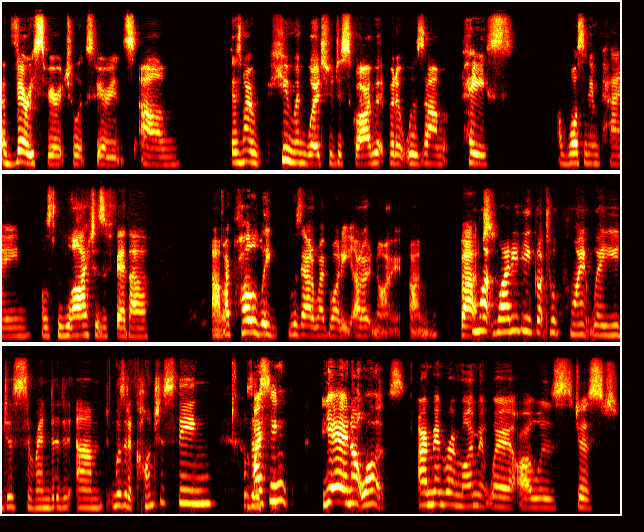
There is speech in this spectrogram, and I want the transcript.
a very spiritual experience um there's no human word to describe it but it was um peace i wasn't in pain i was light as a feather um, i probably was out of my body i don't know um but Why, why do you think it got to a point where you just surrendered? Um, was it a conscious thing? Was it? I think, yeah, no, it was. I remember a moment where I was just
